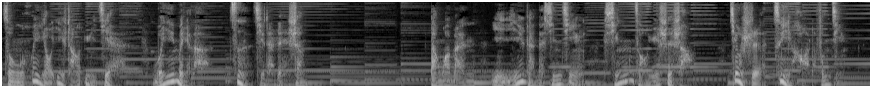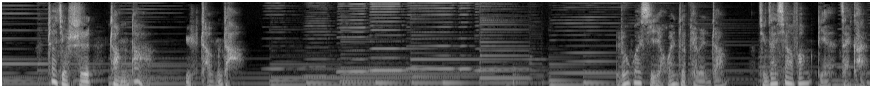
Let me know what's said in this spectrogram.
总会有一场遇见，唯美了自己的人生。当我们以怡然的心境行走于世上，就是最好的风景。这就是长大与成长。如果喜欢这篇文章，请在下方点再看，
